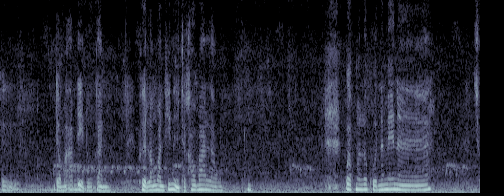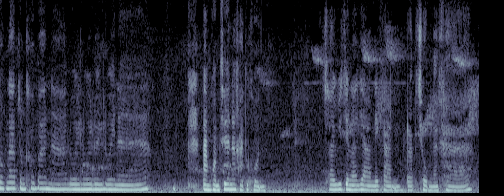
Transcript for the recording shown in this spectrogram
เออเดี๋ยวมาอัปเดตดูกัน เผื่อรางวัลที่หนึ่งจะเข้าบ้านเรากวักมรกตนะแม่นะ โชคลาภจงเข้าบ้านนะรวยรวยรวยรวยนะ ตามความเชื่อนะคะทุกคน ใช้วิจารณญาณในการรับชมนะคะ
